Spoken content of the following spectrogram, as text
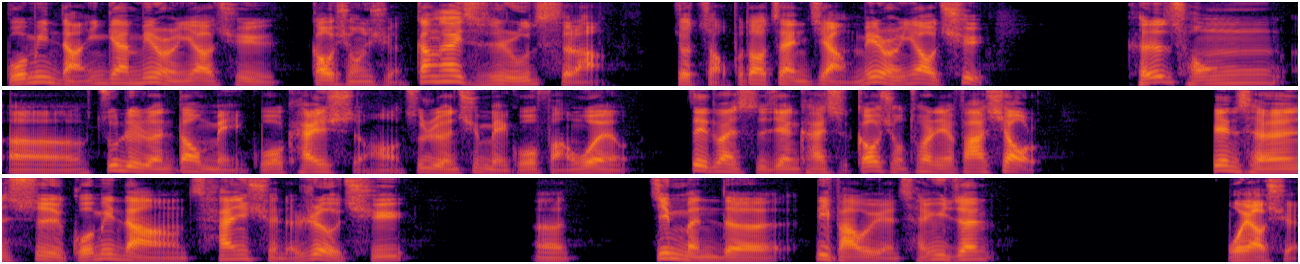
国民党应该没有人要去高雄选，刚开始是如此啦，就找不到战将，没有人要去。可是从呃朱立伦到美国开始哈，朱立伦去美国访问这段时间开始，高雄突然间发酵了，变成是国民党参选的热区。呃，金门的立法委员陈玉珍。我要选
